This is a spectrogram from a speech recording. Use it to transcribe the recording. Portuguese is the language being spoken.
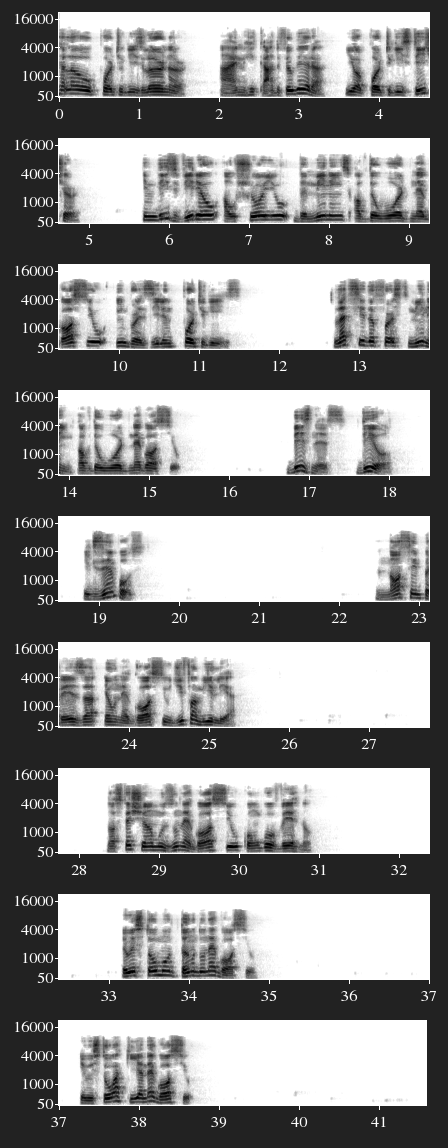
Hello, Portuguese learner. I'm Ricardo Filgueira, your Portuguese teacher. In this video, I'll show you the meanings of the word negócio in Brazilian Portuguese. Let's see the first meaning of the word negócio. Business, deal. Examples. Nossa empresa é um negócio de família. Nós fechamos um negócio com o governo. Eu estou montando um negócio. Eu estou aqui a negócio.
